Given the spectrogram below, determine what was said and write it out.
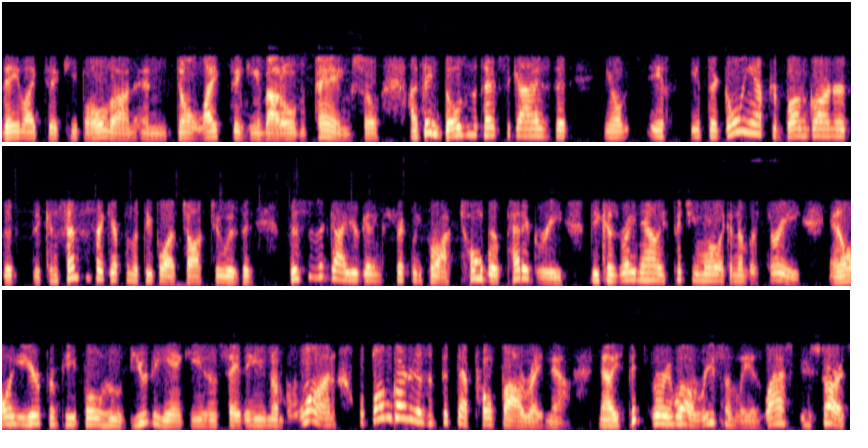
they like to keep a hold on and don't like thinking about overpaying. So I think those are the types of guys that you know, if if they're going after Bumgarner, the the consensus I get from the people I've talked to is that this is a guy you're getting strictly for October pedigree because right now he's pitching more like a number three. And all you hear from people who view the Yankees and say they need number one, well, Bumgarner doesn't fit that profile right now. Now he's pitched very well recently. His last few starts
